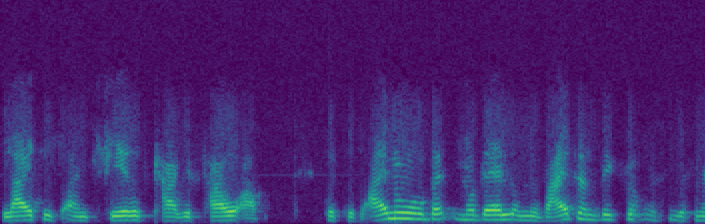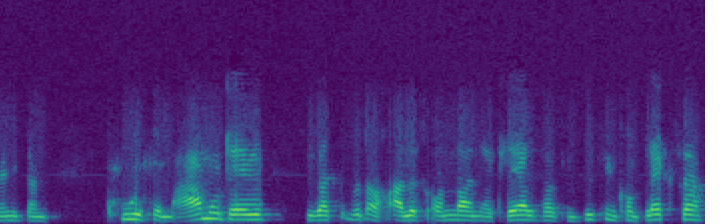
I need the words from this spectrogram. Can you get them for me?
leite ich ein faires KGV ab. Das ist das eine Modell und eine Weiterentwicklung ist, das nenne ich dann QFMA-Modell. Wie gesagt, wird auch alles online erklärt, das ist ein bisschen komplexer.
